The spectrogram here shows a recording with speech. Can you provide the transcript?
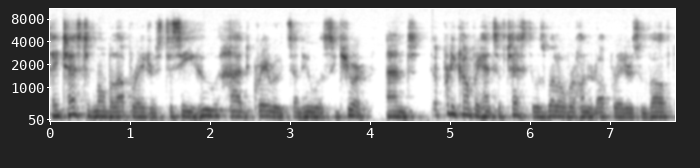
They tested mobile operators to see who had grey routes and who was secure. And a pretty comprehensive test. There was well over 100 operators involved.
